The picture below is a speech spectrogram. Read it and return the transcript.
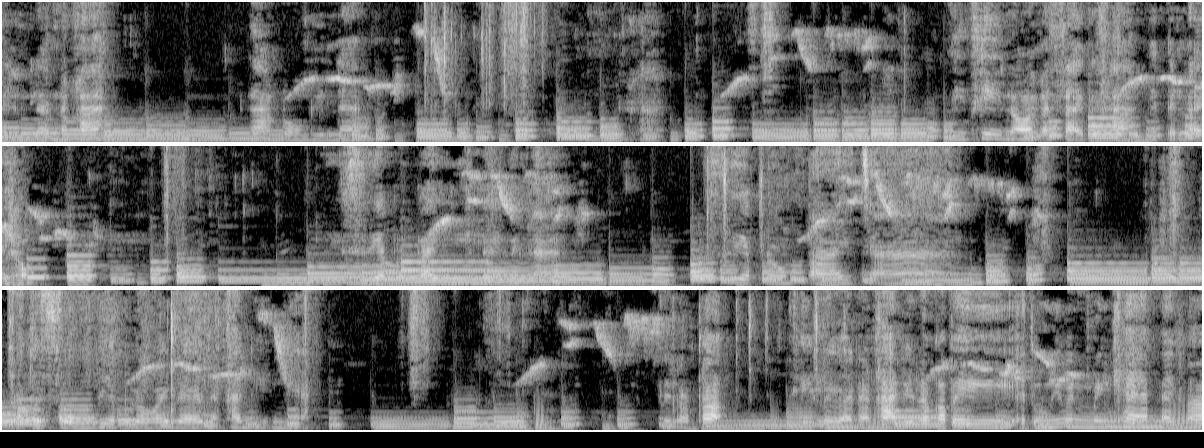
ดินแล้วนะคะรากลงดินแล้ว น้อยก็ใส่ไปค่ะไม่เป็นไรหรอกเสียบลงไปอย่างนี้เลยนะคะ เสียบลงไปจ้าเราผสมเรียบร้อยแล้วนะคะดินเนี่ยเดี๋ยวเราก็ที่เหลือนะคะ เดี๋ยวเราก็ไปตรงนี้มันมันแคบไปก็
